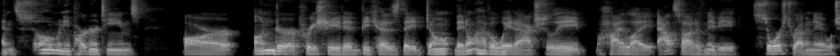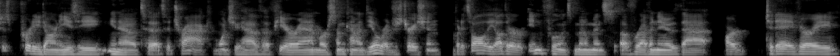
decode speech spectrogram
And so many partner teams are underappreciated because they don't they don't have a way to actually highlight outside of maybe sourced revenue, which is pretty darn easy, you know, to, to track once you have a PRM or some kind of deal registration. But it's all the other influence moments of revenue that are today very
